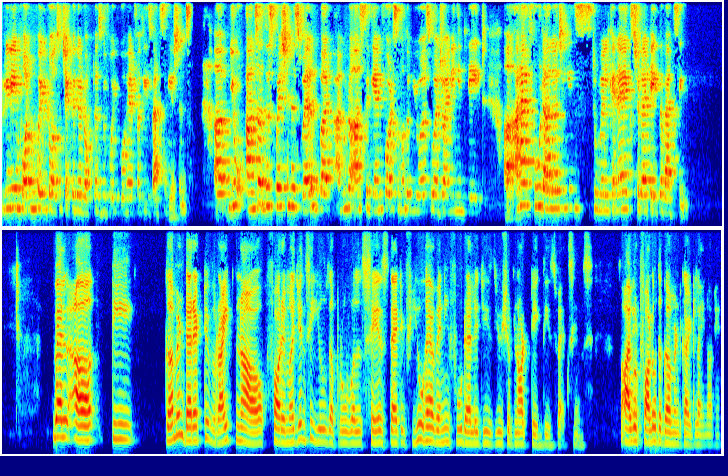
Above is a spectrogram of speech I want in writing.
really important for you to also check with your doctors before you go ahead for these vaccinations. Uh, you answered this question as well, but I'm going to ask again for some of the viewers who are joining in late. Uh, I have food allergies to milk and eggs. Should I take the vaccine? Well, uh, the government directive right now for emergency use approval says that if you have any food allergies, you should not take these vaccines. So I would follow the government guideline on it.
